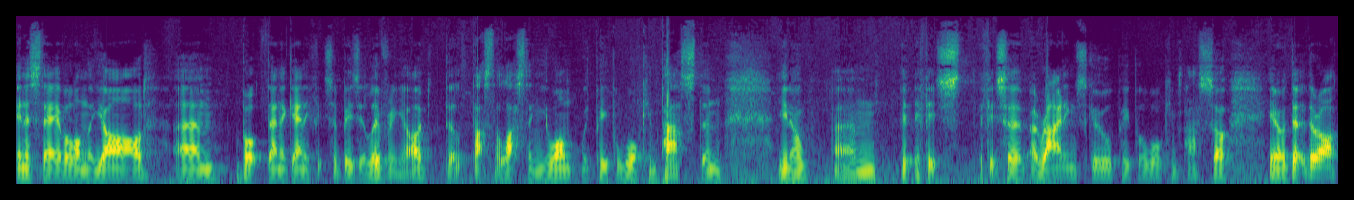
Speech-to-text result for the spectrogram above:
in a stable on the yard? Um, but then again, if it's a busy livery yard, the, that's the last thing you want with people walking past, and you know, um, if it's if it's a, a, riding school, people walking past. So, you know, th- there are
